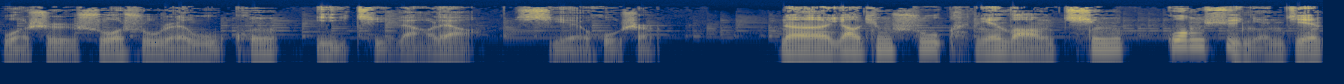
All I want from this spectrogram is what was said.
我是说书人悟空，一起聊聊邪乎事儿。那要听书，您往清光绪年间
